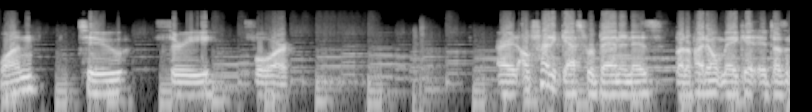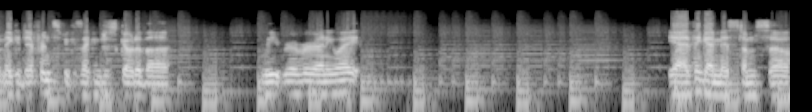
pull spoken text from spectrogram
One, two, three, four. Alright, I'll try to guess where Banon is, but if I don't make it, it doesn't make a difference because I can just go to the Wheat River anyway. Yeah, I think I missed him, so...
